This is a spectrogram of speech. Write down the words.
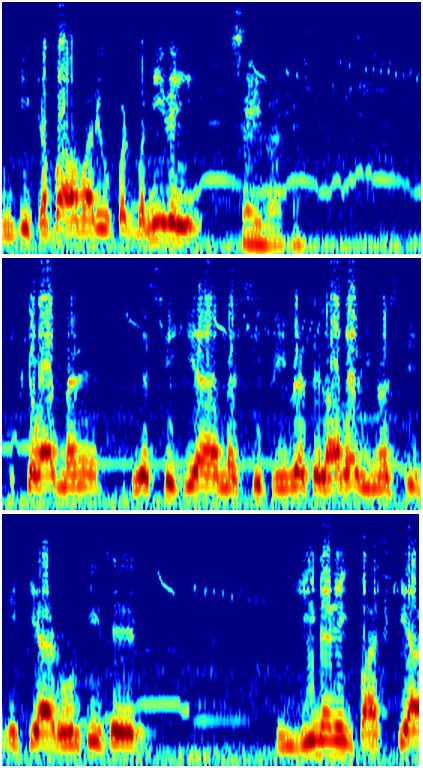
उनकी कृपा हमारे ऊपर बनी रही। सही बात है। उसके बाद मैंने बीएससी किया M MSC previous Allahabad university से किया रुड़की से इंजीनियरिंग पास किया।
